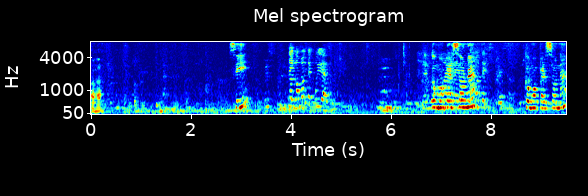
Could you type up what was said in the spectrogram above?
Ajá. ¿Sí? De cómo te cuidas. De cómo Como eres, persona. cómo te. Como persona.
